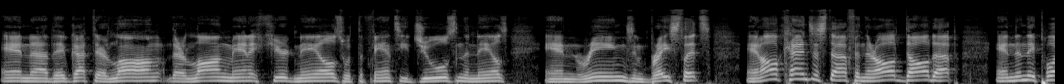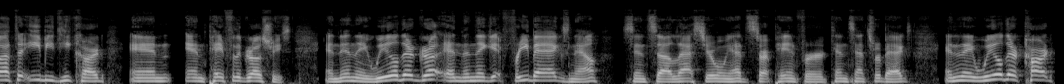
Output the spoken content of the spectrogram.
And uh, they've got their long their long manicured nails with the fancy jewels in the nails and rings and bracelets and all kinds of stuff. And they're all dolled up. And then they pull out their EBT card and and pay for the groceries. And then they wheel their gro- and then they get free bags now since uh, last year when we had to start paying for ten cents for bags. And then they wheel their cart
